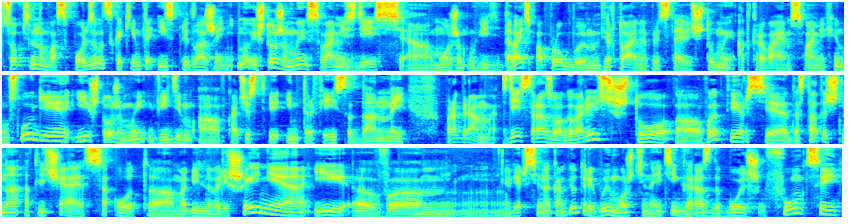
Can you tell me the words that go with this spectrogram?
собственно, воспользоваться каким-то из предложений. Ну и что же мы с вами здесь а, можем увидеть? Давайте попробуем виртуально представить, что мы открываем с вами фин-услуги и что же мы видим а, в качестве интерфейса данной программы. Здесь сразу оговорюсь, что веб-версия достаточно отличается от мобильного решения и в версии на компьютере вы можете найти гораздо больше функций,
